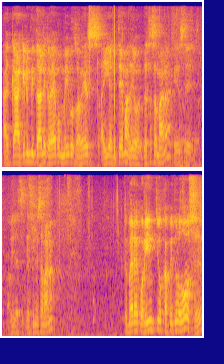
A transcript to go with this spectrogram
acá, quiero invitarle que vaya conmigo otra vez ahí el tema de, de esta semana, que es el, de fin de semana. Primera de Corintios capítulo 12.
